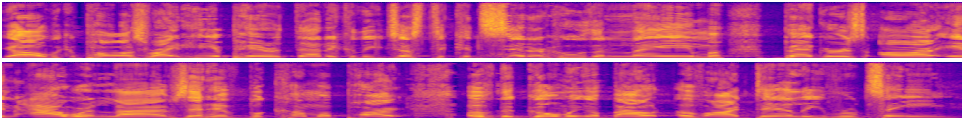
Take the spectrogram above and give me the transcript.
Y'all, we can pause right here parenthetically just to consider who the lame beggars are in our lives that have become a part of the going about of our daily routine.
